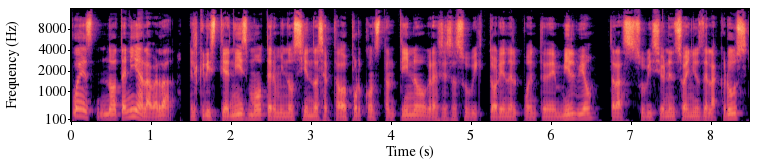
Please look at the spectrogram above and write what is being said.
pues no tenía, la verdad. El cristianismo terminó siendo aceptado por Constantino gracias a su victoria en el puente de Milvio, tras su visión en sueños de la cruz,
